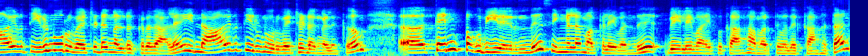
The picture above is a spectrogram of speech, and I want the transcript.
ஆயிரத்தி இருநூறு வெற்றிடங்கள் இருக்கிறதால இந்த ஆயிரத்தி இருநூறு வெற்றிடங்களுக்கும் அஹ், தென் பகுதியிலிருந்து சிங்கள மக்களை வந்து வேலை வாய்ப்புக்காக அமர்த்துவதற்காகத்தான்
